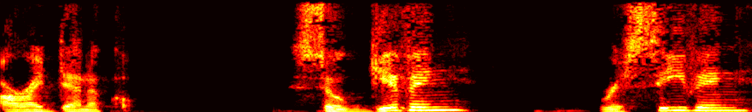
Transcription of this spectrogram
are identical. So giving, receiving,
